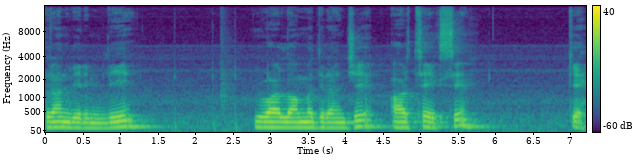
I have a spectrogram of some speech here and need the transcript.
fren verimliliği, yuvarlanma direnci artı eksi G.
